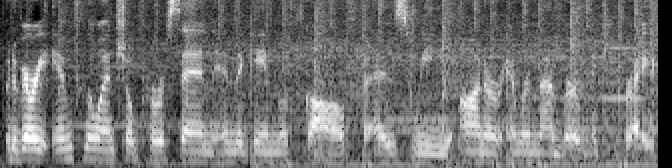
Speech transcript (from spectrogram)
but a very influential person in the game of golf as we honor and remember Mickey Wright.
